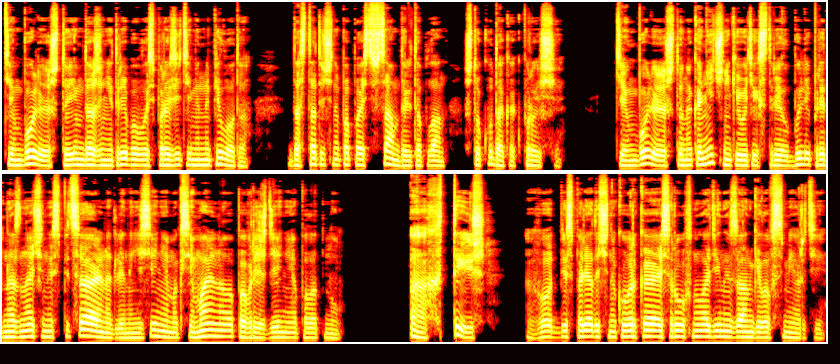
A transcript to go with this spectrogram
Тем более, что им даже не требовалось поразить именно пилота. Достаточно попасть в сам дельтаплан, что куда как проще. Тем более, что наконечники у этих стрел были предназначены специально для нанесения максимального повреждения полотну. Ах ты ж! Вот беспорядочно кувыркаясь, рухнул один из ангелов смерти.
